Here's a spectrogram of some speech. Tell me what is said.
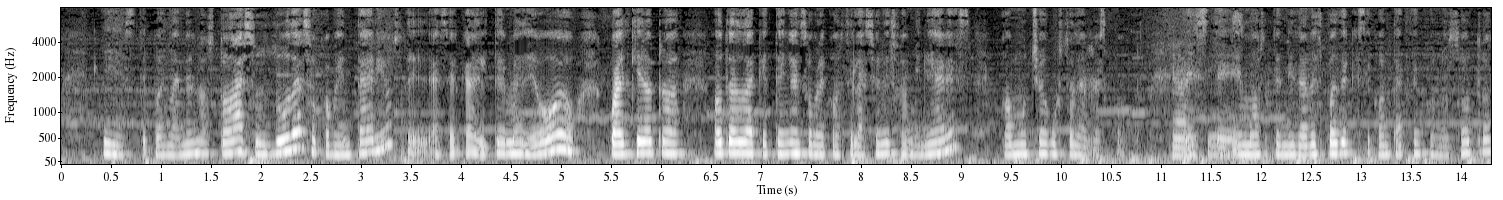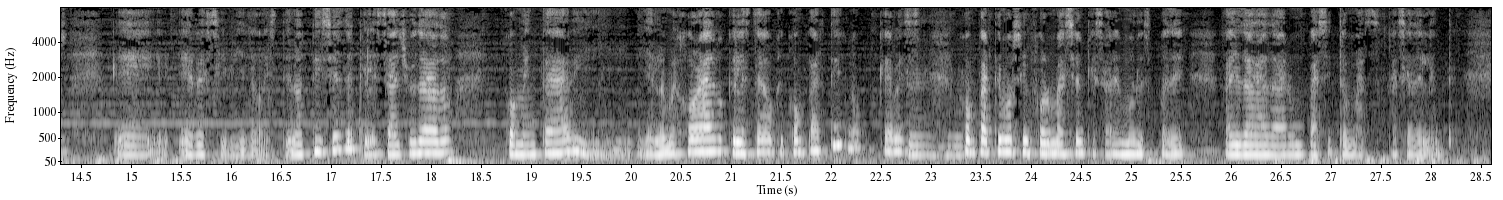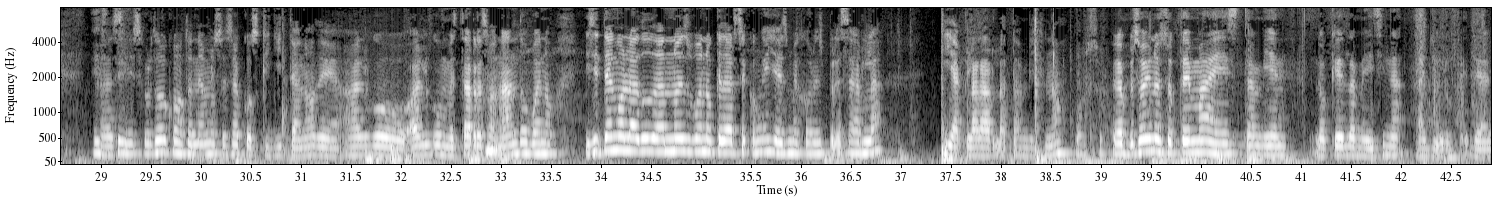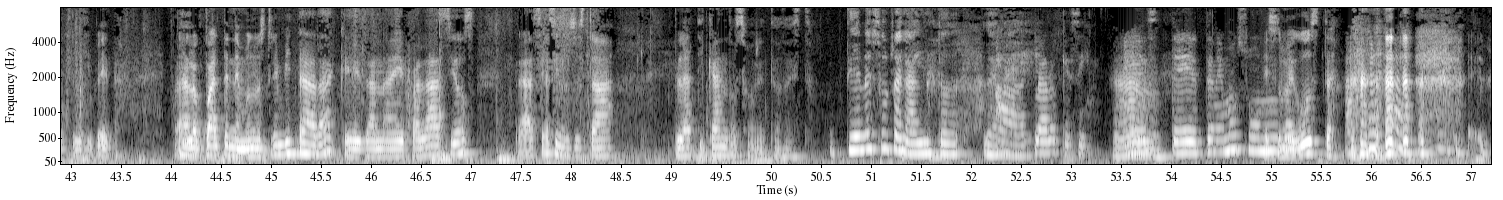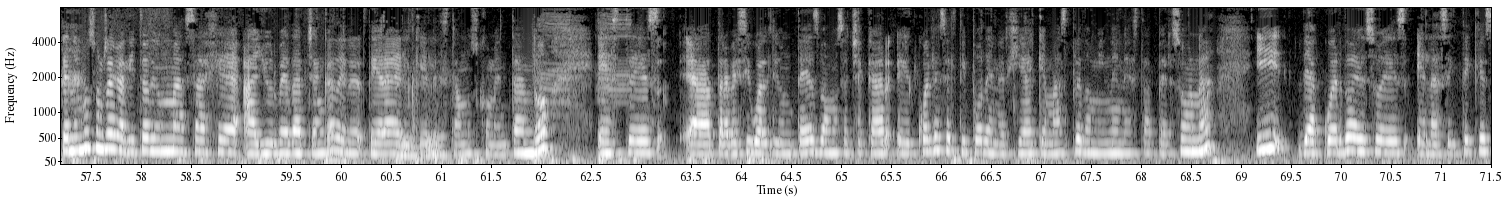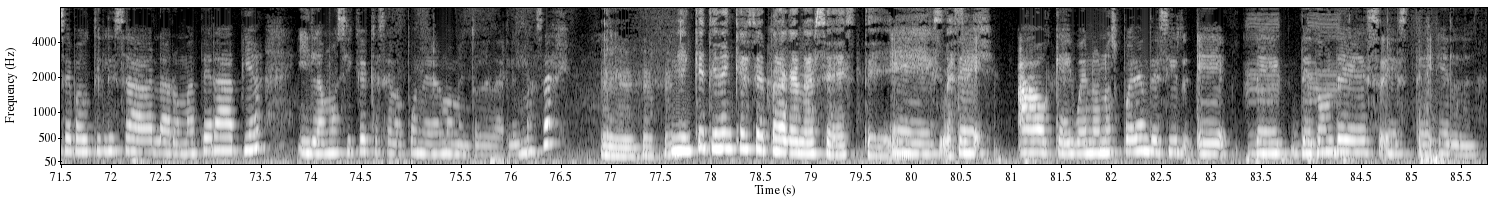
y este pues mándenos todas sus dudas o comentarios de- acerca del tema de hoy o cualquier otra otra duda que tengan sobre constelaciones familiares, con mucho gusto les respondo. Este, es. hemos tenido después de que se contacten con nosotros, eh, he recibido este noticias de que les ha ayudado comentar y, y a lo mejor algo que les tengo que compartir, ¿no? Porque a veces compartimos información que sabemos les puede ayudar a dar un pasito más hacia adelante. Este, Así, sobre todo cuando tenemos esa cosquillita, ¿no? De algo, algo me está resonando. Bueno, y si tengo la duda, no es bueno quedarse con ella, es mejor expresarla y aclararla también, ¿no? Por supuesto. Pero pues hoy nuestro tema es también lo que es la medicina de Ayurveda, para lo cual tenemos nuestra invitada, que es Danae Palacios. Gracias, y nos está platicando sobre todo esto. Tienes un regalito de Ah, claro que sí. Ah. Este, tenemos un Eso me gusta. tenemos un regalito de un masaje Ayurveda Abhyanga, de, de era el que les estamos comentando. Este es a través igual de un test, vamos a checar eh, cuál es el tipo de energía que más predomina en esta persona y de acuerdo a eso es el aceite que se va a utilizar, la aromaterapia y la música que se va a poner al momento de darle el masaje. Bien, ¿qué tienen que hacer para ganarse este, Este, masaje? ah, ok, bueno, nos pueden decir eh, de, de dónde es este el,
